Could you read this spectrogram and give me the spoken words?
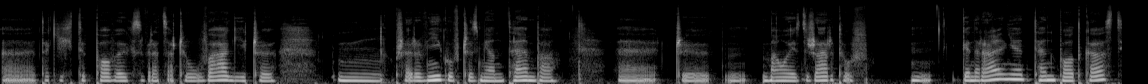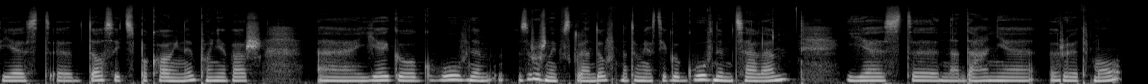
e, takich typowych zwracaczy uwagi, czy przerywników, czy zmian tempa, czy mm, mało jest żartów. Generalnie ten podcast jest dosyć spokojny, ponieważ E, jego głównym, z różnych względów, natomiast jego głównym celem jest e, nadanie rytmu,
